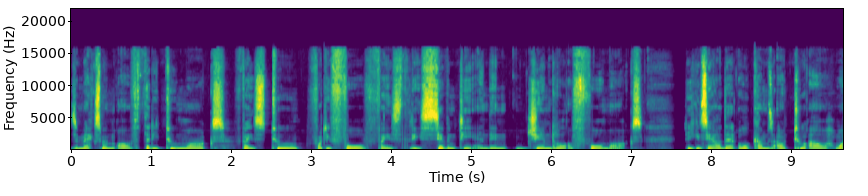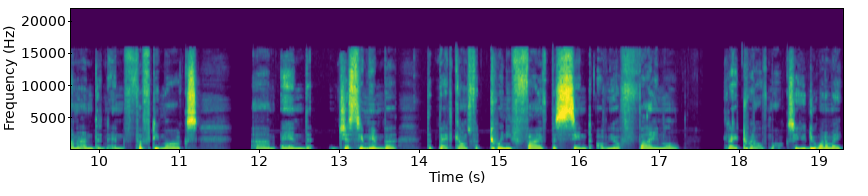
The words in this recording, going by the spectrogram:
is a maximum of 32 marks, phase 2, 44, phase 3, 70, and then general of 4 marks. So you can see how that all comes out to our 150 marks. Um, and just remember the PAT counts for 25% of your final grade 12 marks. So you do want to make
